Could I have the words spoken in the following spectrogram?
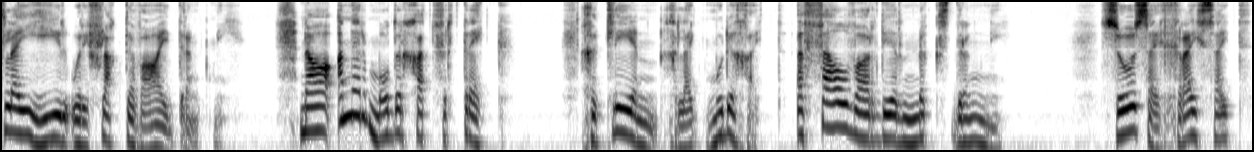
gly hier oor die vlakte waar hy drink nie. Na 'n ander moddergat vertrek, gekleen gelykmoedigheid, 'n vel waardeur niks dring nie. So sy grysheid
